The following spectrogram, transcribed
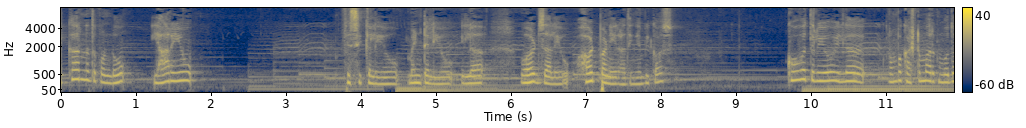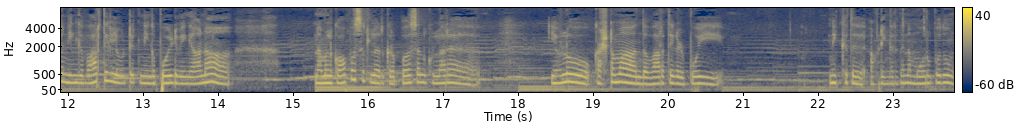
எக்காரணத்தை கொண்டும் யாரையும் ஃபிசிக்கலையோ மென்டலியோ இல்லை வேர்ட்ஸாலேயோ ஹர்ட் பண்ணிடாதீங்க பிகாஸ் கோவத்துலேயோ இல்லை ரொம்ப கஷ்டமாக இருக்கும்போதோ நீங்கள் வார்த்தைகளை விட்டுட்டு நீங்கள் போயிடுவீங்க. ஆனால் நம்மளுக்கு ஆப்போசிட்டில் இருக்கிற பர்சனுக்குள்ளார எவ்வளோ கஷ்டமாக அந்த வார்த்தைகள் போய் நிற்குது அப்படிங்கிறத நம்ம ஒருபோதும்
